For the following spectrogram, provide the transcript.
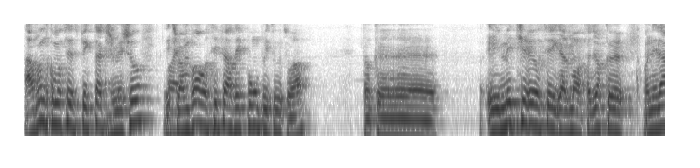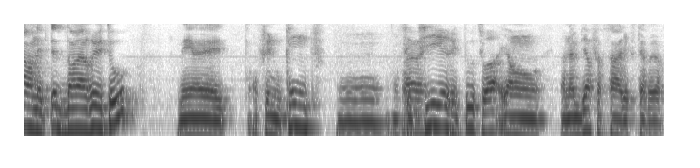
Avant de commencer le spectacle, je m'échauffe. Et tu vas me voir aussi faire des pompes et tout, tu vois. Donc, euh, et m'étirer aussi également. C'est-à-dire que on est là, on est peut-être dans la rue et tout, mais euh, on fait une pompe, on, on s'étire et tout, tu vois. Et on, on aime bien faire ça à l'extérieur.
